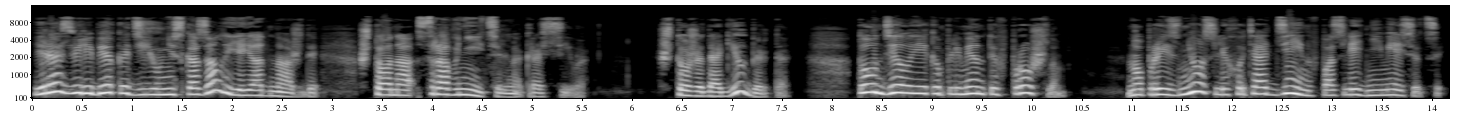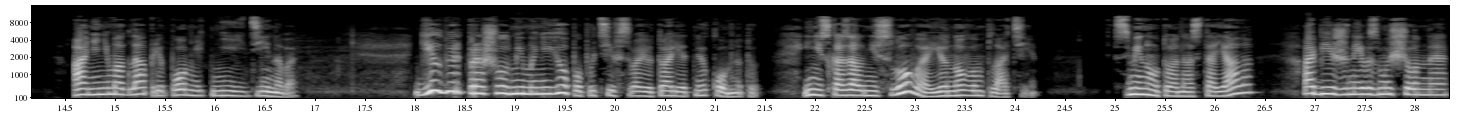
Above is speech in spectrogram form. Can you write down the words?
И разве Ребекка Дью не сказала ей однажды, что она сравнительно красива? Что же до Гилберта, то он делал ей комплименты в прошлом, но произнес ли хоть один в последние месяцы, Аня не могла припомнить ни единого. Гилберт прошел мимо нее по пути в свою туалетную комнату и не сказал ни слова о ее новом платье. С минуту она стояла, обиженная и возмущенная,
